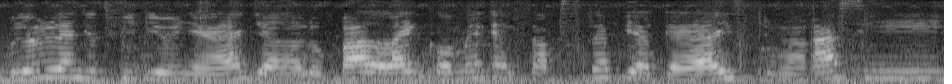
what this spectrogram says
Sebelum lanjut videonya, jangan lupa like, comment, and subscribe ya guys. Terima kasih.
